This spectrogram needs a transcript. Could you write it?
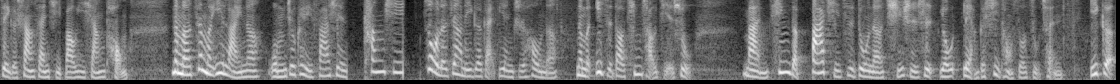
这个上三旗包衣相同。那么这么一来呢，我们就可以发现康熙。做了这样的一个改变之后呢，那么一直到清朝结束，满清的八旗制度呢，其实是由两个系统所组成，一个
